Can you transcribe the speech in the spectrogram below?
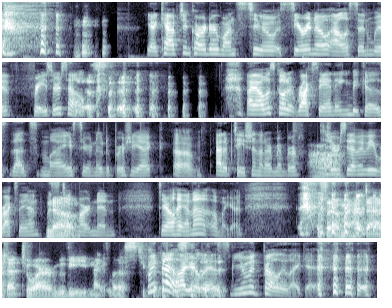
yeah, Captain Carter wants to Cyrano Allison with Fraser's help. Yes. I almost called it Roxanning because that's my Cyrano de Bergerac um, adaptation that I remember. Did Ah. you ever see that movie, Roxanne, with No. Steve Martin and Daryl Hannah? Oh my god. so I might have to add that to our movie night list. Put that on your list. You would probably like it.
